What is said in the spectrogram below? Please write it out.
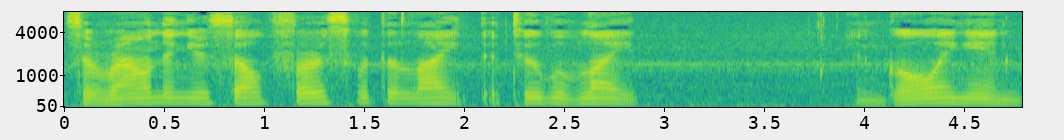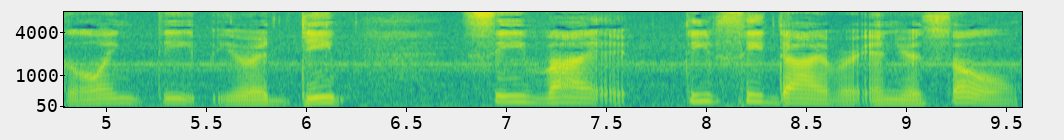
surrounding yourself first with the light, the tube of light, and going in, going deep. You're a deep sea, vi- deep sea diver in your soul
